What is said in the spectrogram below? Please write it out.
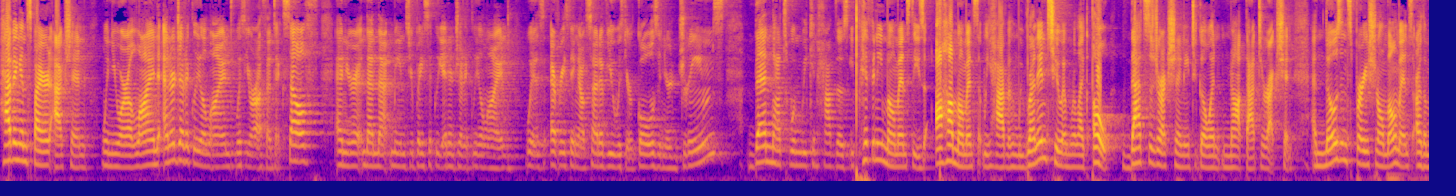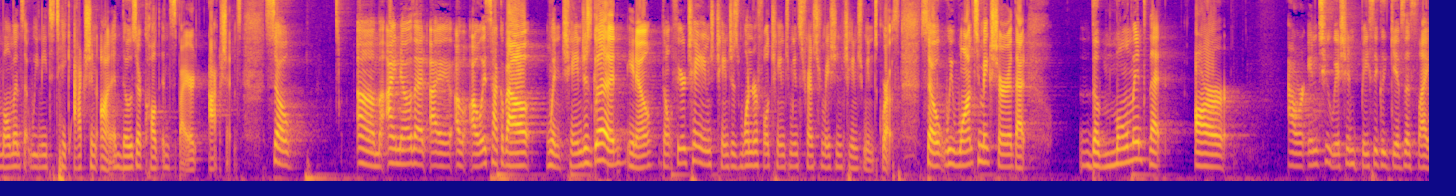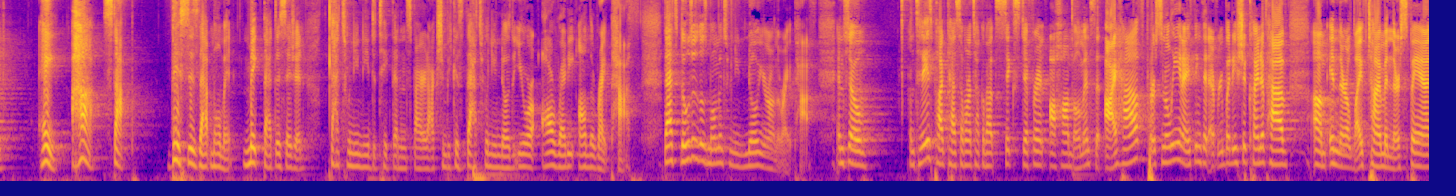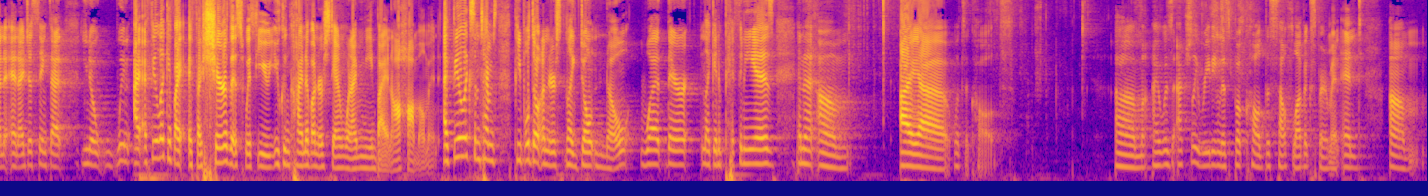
having inspired action when you are aligned, energetically aligned with your authentic self and you're and then that means you're basically energetically aligned with everything outside of you with your goals and your dreams then that's when we can have those epiphany moments these aha moments that we have and we run into and we're like oh that's the direction i need to go in not that direction and those inspirational moments are the moments that we need to take action on and those are called inspired actions so um, I know that I, I always talk about when change is good, you know, don't fear change. Change is wonderful. Change means transformation. Change means growth. So we want to make sure that the moment that our our intuition basically gives us like, hey, aha, stop. This is that moment. Make that decision. That's when you need to take that inspired action because that's when you know that you are already on the right path. That's those are those moments when you know you're on the right path. And so on today's podcast, I want to talk about six different aha moments that I have personally, and I think that everybody should kind of have um, in their lifetime, in their span. And I just think that you know, when I, I, feel like if I if I share this with you, you can kind of understand what I mean by an aha moment. I feel like sometimes people don't under like don't know what their like an epiphany is, and uh, um, I uh, what's it called? Um, I was actually reading this book called The Self Love Experiment, and um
